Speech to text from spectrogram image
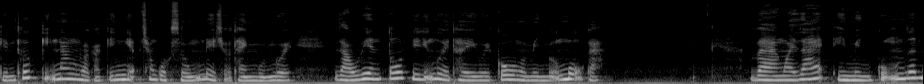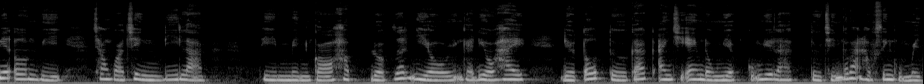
kiến thức kỹ năng và cả kinh nghiệm trong cuộc sống để trở thành một người giáo viên tốt như những người thầy người cô mà mình ngưỡng mộ cả. Và ngoài ra ấy, thì mình cũng rất biết ơn vì trong quá trình đi làm thì mình có học được rất nhiều những cái điều hay điều tốt từ các anh chị em đồng nghiệp cũng như là từ chính các bạn học sinh của mình.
